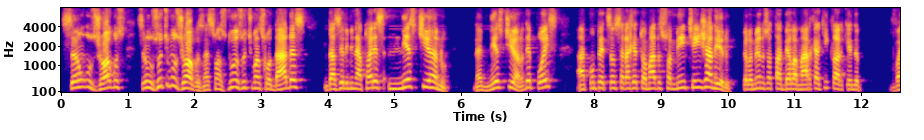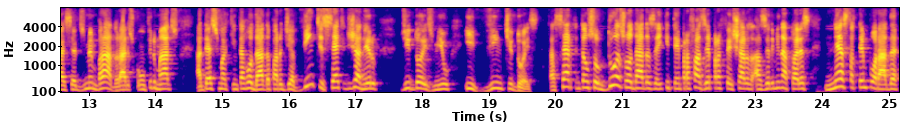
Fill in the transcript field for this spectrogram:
São os jogos, são os últimos jogos, né? São as duas últimas rodadas das eliminatórias neste ano, né? Neste ano. Depois, a competição será retomada somente em janeiro. Pelo menos a tabela marca aqui, claro que ainda vai ser desmembrado, horários confirmados, a 15ª rodada para o dia 27 de janeiro de 2022. Tá certo? Então são duas rodadas aí que tem para fazer para fechar as eliminatórias nesta temporada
